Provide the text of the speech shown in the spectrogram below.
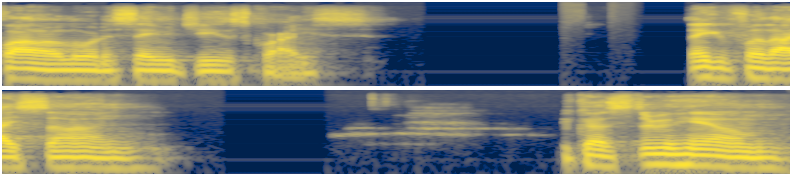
Father, our Lord and Savior Jesus Christ. Thank you for thy Son, because through him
